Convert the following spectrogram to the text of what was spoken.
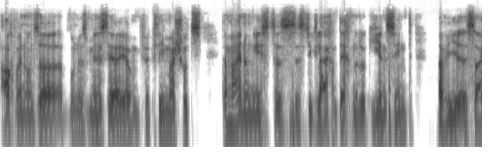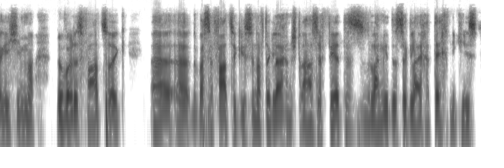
auch wenn unser Bundesministerium für Klimaschutz der Meinung ist, dass es die gleichen Technologien sind, aber hier sage ich immer, nur weil das Fahrzeug, äh, äh, was ein Fahrzeug ist und auf der gleichen Straße fährt, das ist solange das der gleiche Technik ist.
